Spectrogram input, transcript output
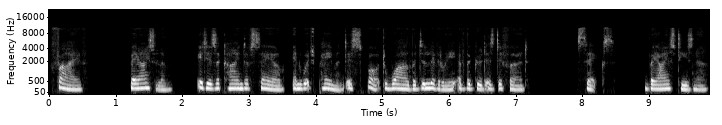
5. Bay Salam, it is a kind of sale in which payment is spot while the delivery of the good is deferred. 6. Bayastisna,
